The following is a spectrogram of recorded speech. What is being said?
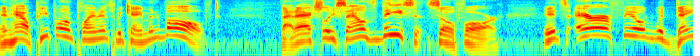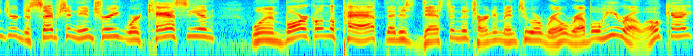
and how people and planets became involved. That actually sounds decent so far. It's era filled with danger, deception, intrigue, where Cassian will embark on the path that is destined to turn him into a real rebel hero. Okay.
